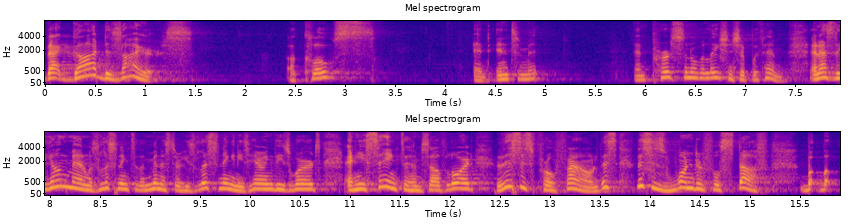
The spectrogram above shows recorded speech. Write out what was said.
That God desires a close and intimate and personal relationship with him. And as the young man was listening to the minister, he's listening and he's hearing these words, and he's saying to himself, Lord, this is profound. This, this is wonderful stuff. But, but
